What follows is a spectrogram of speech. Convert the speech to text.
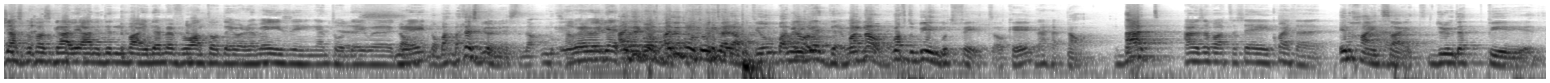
just because Galliani didn't buy them, everyone thought they were amazing and thought they were No, great. no, but, but let's be honest. No, no, We will get- I, we'll didn't want, I didn't want to interrupt you, but We'll now, get there, but we'll now get there. we have to be in good faith, okay? Uh-huh. Now, But I was about to say quite a. in hindsight, during that period,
